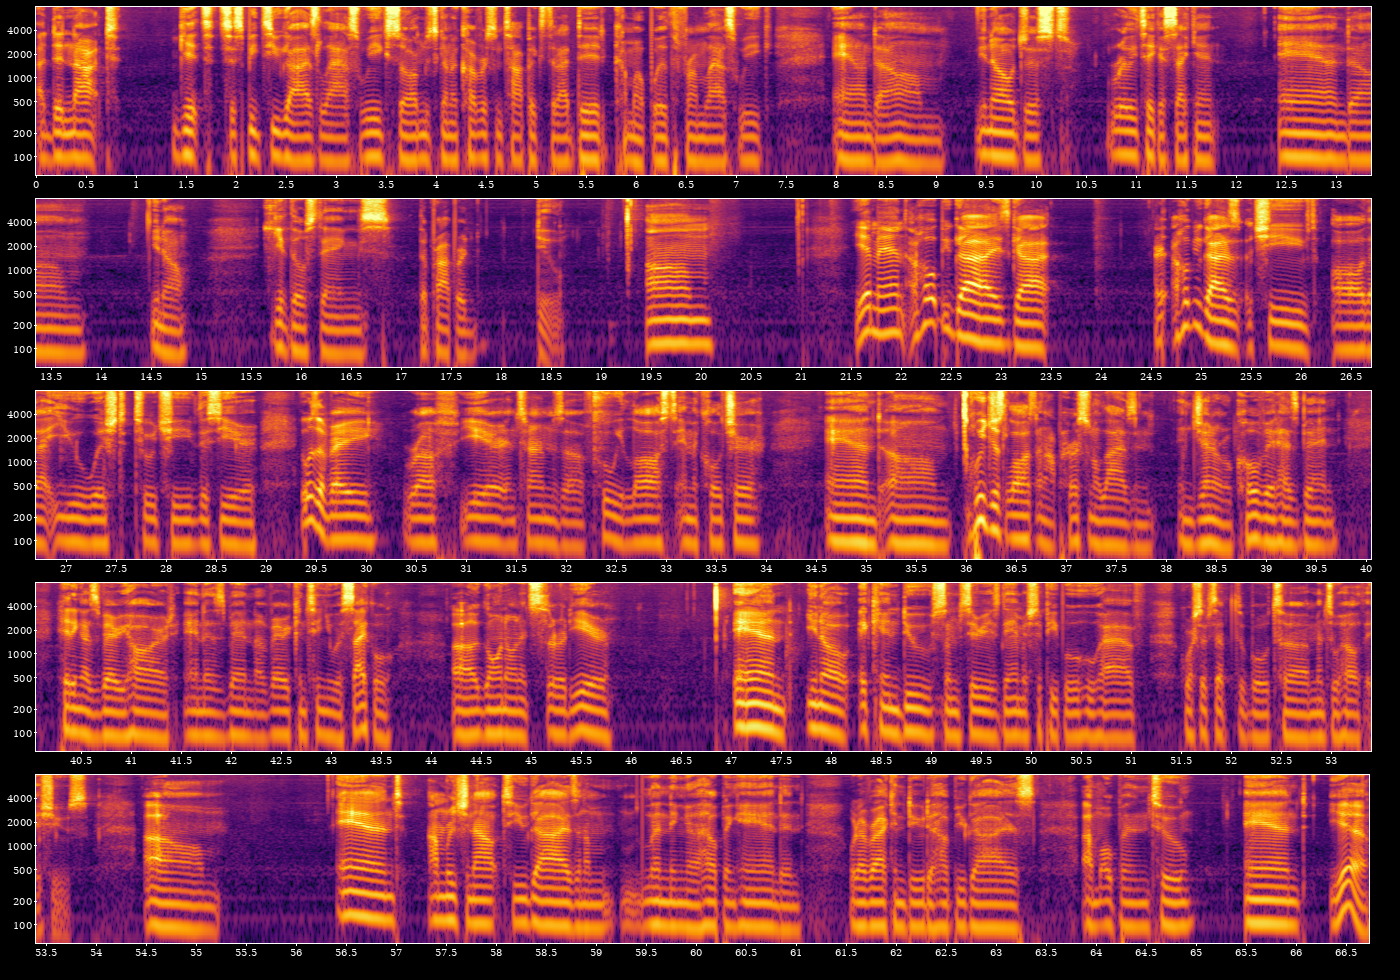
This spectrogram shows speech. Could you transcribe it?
I did not get to speak to you guys last week, so I'm just gonna cover some topics that I did come up with from last week, and um, you know, just really take a second and um, you know, give those things the proper due. Um yeah, man, I hope you guys got I hope you guys achieved all that you wished to achieve this year. It was a very rough year in terms of who we lost in the culture and um, who we just lost in our personal lives in, in general. COVID has been hitting us very hard and has been a very continuous cycle uh, going on its third year and you know it can do some serious damage to people who have who are susceptible to mental health issues um and i'm reaching out to you guys and i'm lending a helping hand and whatever i can do to help you guys i'm open to. And yeah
